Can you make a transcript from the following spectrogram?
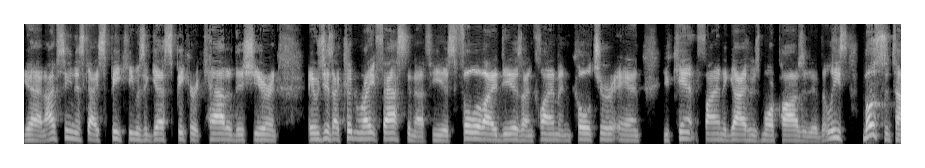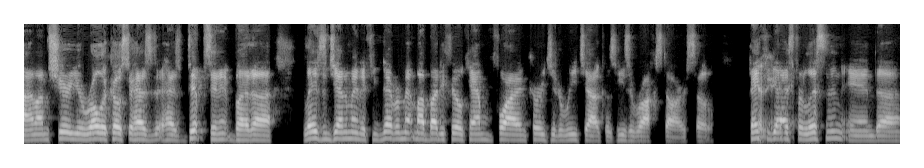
Yeah, and I've seen this guy speak. He was a guest speaker at CADA this year, and it was just I couldn't write fast enough. He is full of ideas on climate and culture, and you can't find a guy who's more positive. At least most of the time. I'm sure your roller coaster has has dips in it, but uh, ladies and gentlemen, if you've never met my buddy Phil Campbell before, I encourage you to reach out because he's a rock star. So thank you guys for listening, and uh,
